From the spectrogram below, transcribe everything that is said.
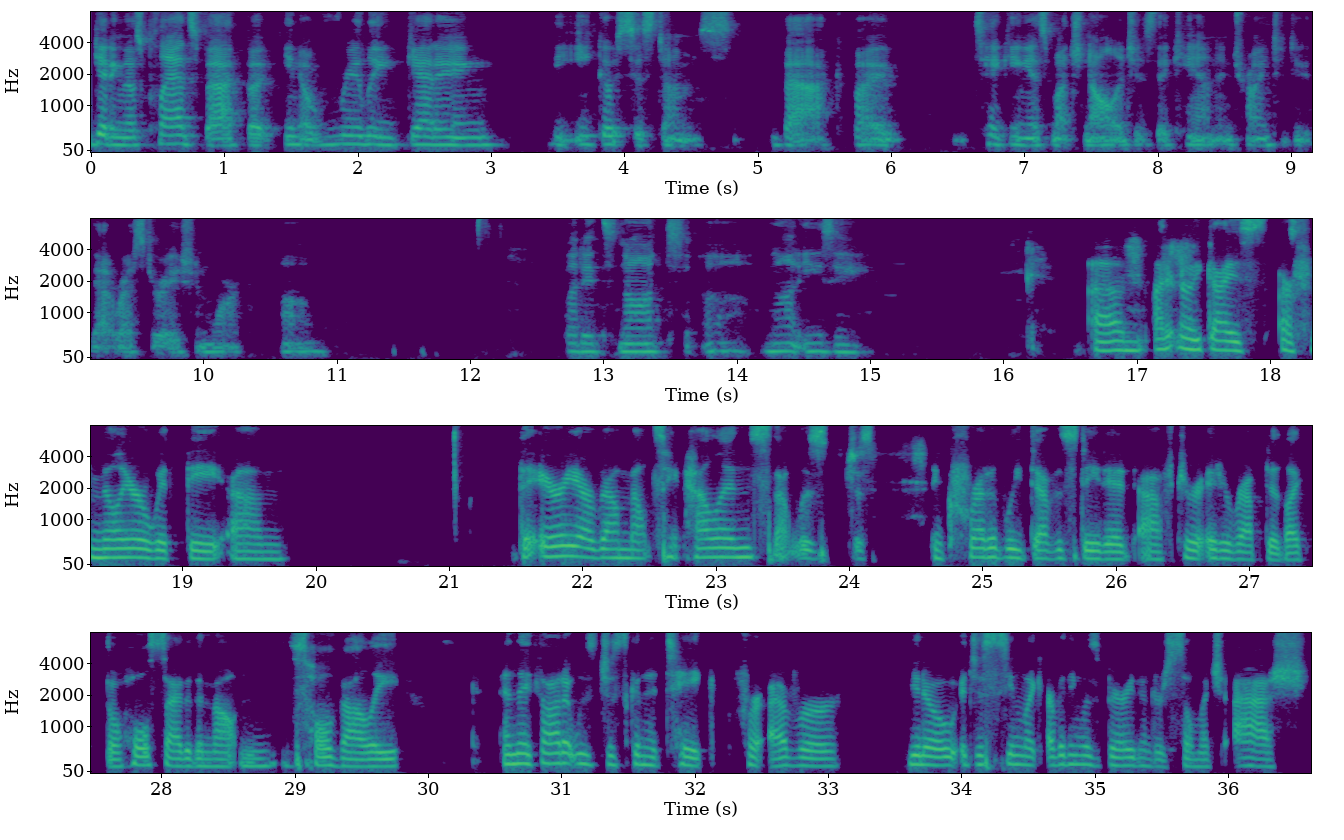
getting those plants back, but you know, really getting the ecosystems back by taking as much knowledge as they can and trying to do that restoration work. Um, but it's not uh, not easy. Um, I don't know if you guys are familiar with the um, the area around Mount St. Helens that was just incredibly devastated after it erupted, like the whole side of the mountain, this whole valley. And they thought it was just going to take forever. You know, it just seemed like everything was buried under so much ash.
